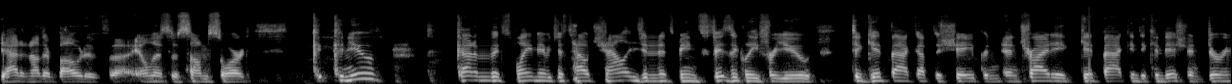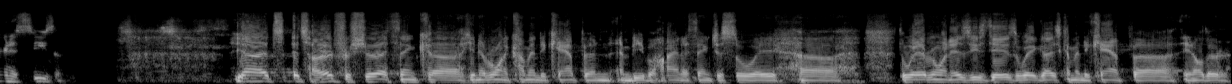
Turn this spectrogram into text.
you had another bout of uh, illness of some sort. C- can you kind of explain maybe just how challenging it's been physically for you to get back up to shape and, and try to get back into condition during a season? Yeah, it's it's hard for sure. I think uh, you never want to come into camp and, and be behind. I think just the way uh, the way everyone is these days, the way guys come into camp, uh, you know, they're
